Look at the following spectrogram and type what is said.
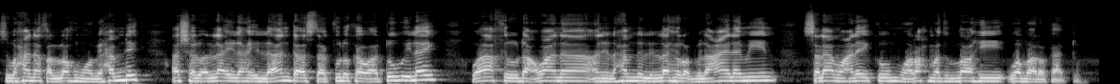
Subhanakallahumma bihamdik asyhadu an la ilaha illa anta astaghfiruka wa atubu ilaik. Wa akhiru da'wana anil hamdulillahi rabbil alamin. Assalamualaikum warahmatullahi wabarakatuh.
